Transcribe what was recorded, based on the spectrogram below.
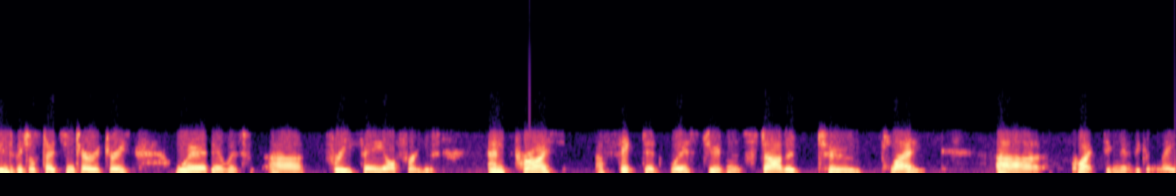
individual states and territories, where there was uh, free fee offerings. And price affected where students started to play uh, quite significantly.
